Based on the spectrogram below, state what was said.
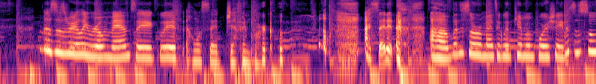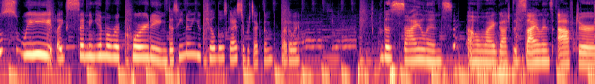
this is really romantic with, I almost said Jeff and Barcode. I said it. Um, but it's so romantic with Kim and Porsche. This is so sweet. Like sending him a recording. Does he know you killed those guys to protect them, by the way? the silence oh my gosh the silence after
